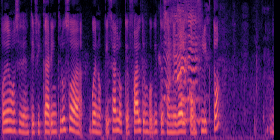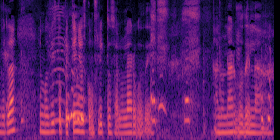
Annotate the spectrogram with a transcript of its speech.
podemos identificar, incluso, bueno, quizás lo que falta un poquito es a nivel conflicto, ¿verdad? Hemos visto pequeños conflictos a lo largo de, a lo largo de la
